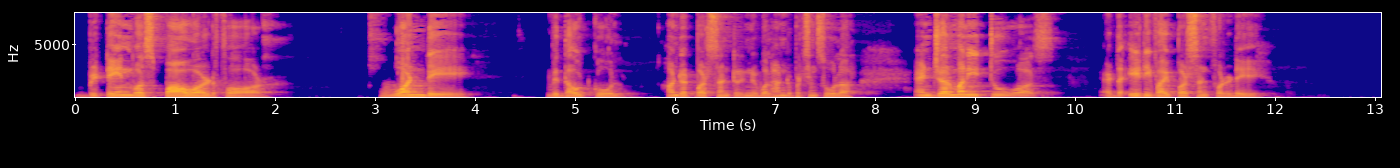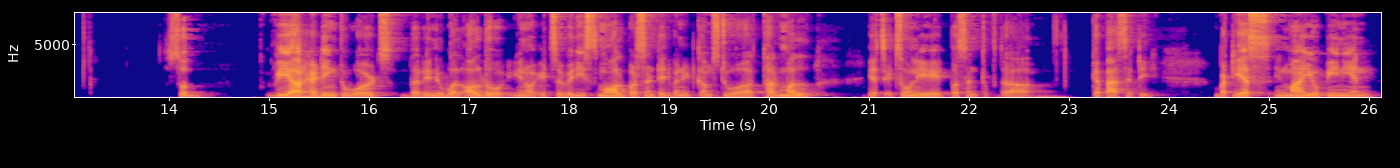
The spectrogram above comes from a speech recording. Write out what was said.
Britain was powered for one day without coal, 100% renewable, 100% solar. And Germany too was at the 85% for a day. So we are heading towards the renewable, although you know it's a very small percentage when it comes to a thermal. Yes, it's only 8% of the capacity. But yes, in my opinion,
